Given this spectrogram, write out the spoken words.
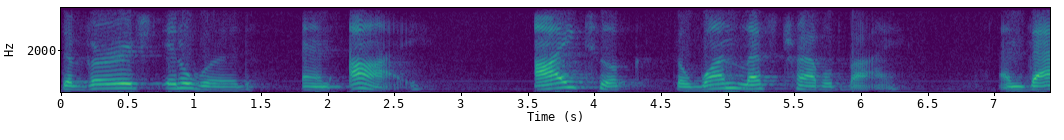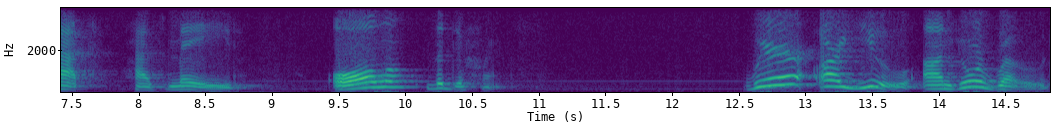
diverged in a wood, and I, I took the one less traveled by, and that has made all the difference. Where are you on your road?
